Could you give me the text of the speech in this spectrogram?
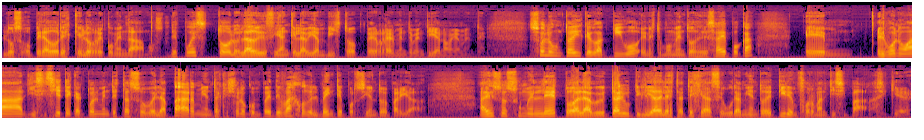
los operadores que lo recomendábamos. Después todos los lados decían que lo habían visto, pero realmente mentían, obviamente. Solo un trade quedó activo en este momento desde esa época. Em, el bono A17 que actualmente está sobre la par, mientras que yo lo compré debajo del 20% de paridad. A eso súmenle toda la brutal utilidad de la estrategia de aseguramiento de TIR en forma anticipada, si quieren.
